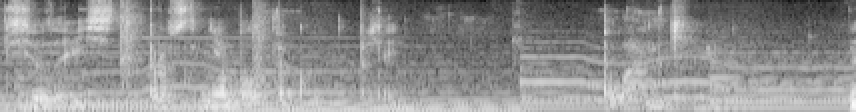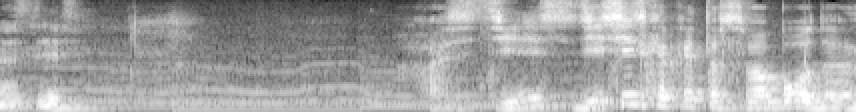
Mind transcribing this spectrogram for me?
Все зависит. Просто не было такой, блин, планки. А здесь? А здесь? Здесь есть какая-то свобода.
